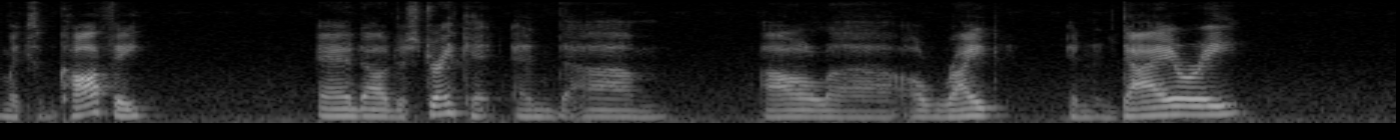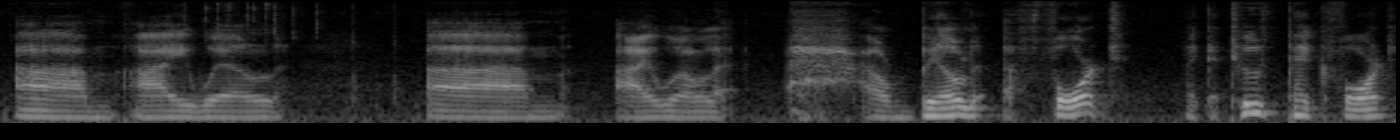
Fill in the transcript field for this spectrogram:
make some coffee, and I'll just drink it, and um, I'll uh, I'll write in a diary. Um, I will. Um, I will. I'll build a fort, like a toothpick fort.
